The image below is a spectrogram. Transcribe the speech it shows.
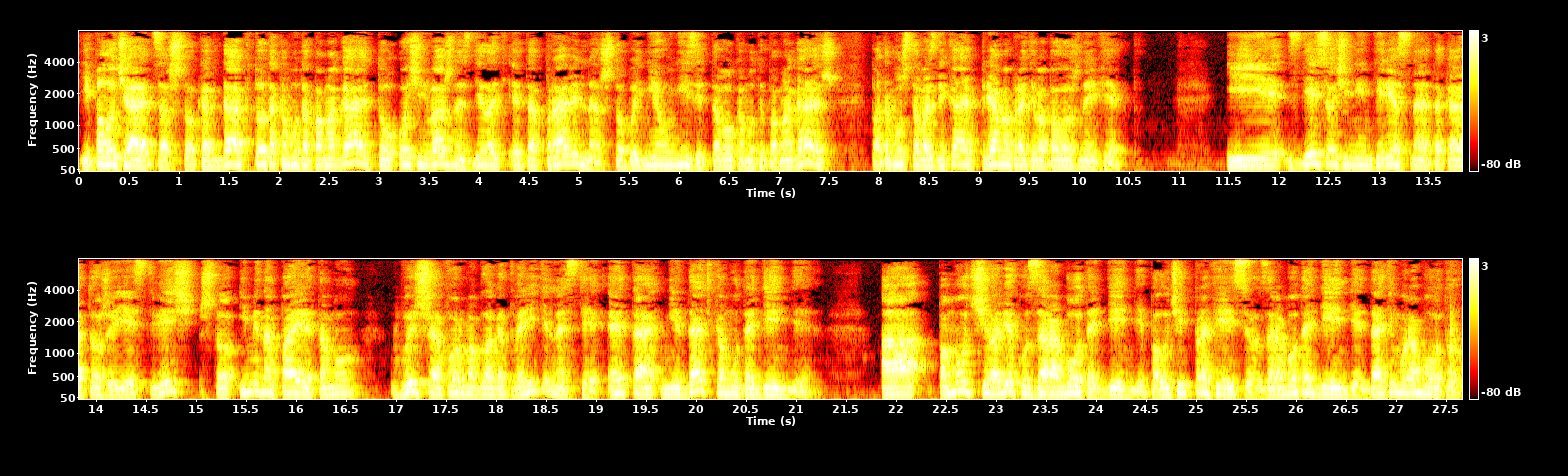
И получается, что когда кто-то кому-то помогает, то очень важно сделать это правильно, чтобы не унизить того, кому ты помогаешь, потому что возникает прямо противоположный эффект. И здесь очень интересная такая тоже есть вещь, что именно поэтому высшая форма благотворительности – это не дать кому-то деньги – а помочь человеку заработать деньги, получить профессию, заработать деньги, дать ему работу,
